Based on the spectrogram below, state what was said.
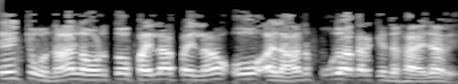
ਤੇ ਝੋਨਾ ਲਾਉਣ ਤੋਂ ਪਹਿਲਾਂ ਪਹਿਲਾਂ ਉਹ ਐਲਾਨ ਪੂਰਾ ਕਰਕੇ ਦਿਖਾਇਆ ਜਾਵੇ।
